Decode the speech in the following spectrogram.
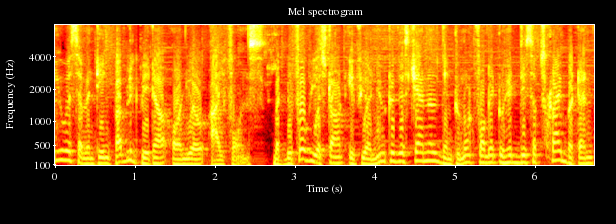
iOS 17 public beta on your iPhones. But before we start, if you are new to this channel, then do not forget to hit the subscribe button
